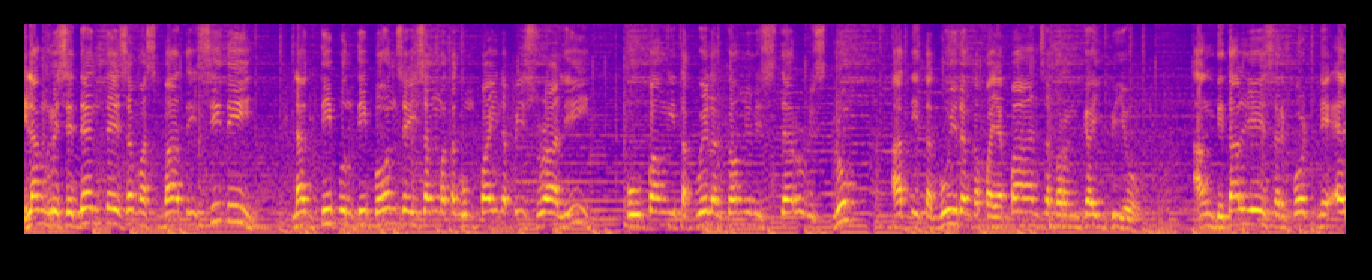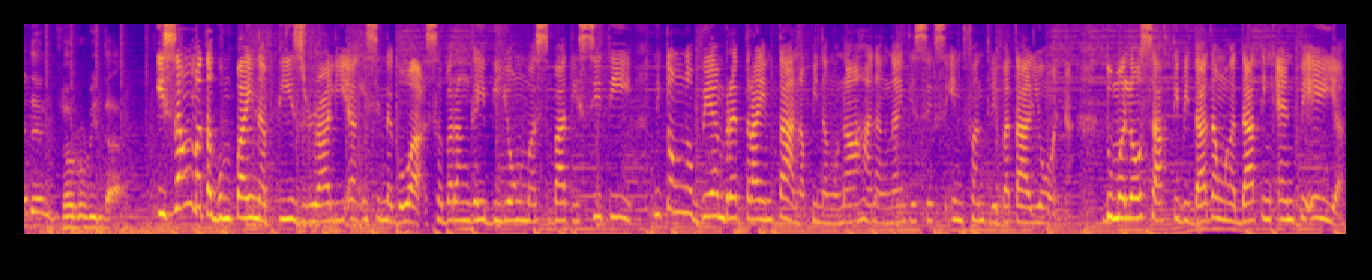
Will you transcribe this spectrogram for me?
Ilang residente sa Masbate City nagtipon-tipon sa isang matagumpay na peace rally upang itakwil ang communist terrorist group at itaguyod ang kapayapaan sa barangay Bio. Ang detalye sa report ni Eden Flororita. Isang matagumpay na peace rally ang isinagawa sa Barangay Biyong, Masbate City nitong Nobyembre 30 na pinangunahan ng 96 Infantry Battalion. Dumalo sa aktibidad ang mga dating NPA,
